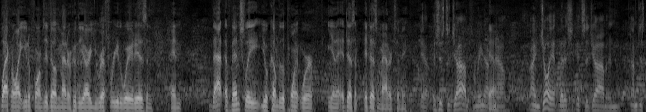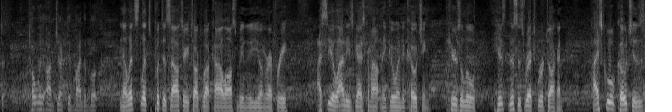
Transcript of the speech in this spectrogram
black and white uniforms. It doesn't matter who they are. You referee the way it is, and and that eventually you'll come to the point where you know it doesn't it doesn't matter to me. Yeah, it's just a job for me not Yeah. now. I enjoy it, but it's it's a job, and I'm just totally objective by the book. Now let's let's put this out there. You talked about Kyle Lawson being a new young referee. I see a lot of these guys come out and they go into coaching. Here's a little. Here's this is Rex. We're talking high school coaches.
